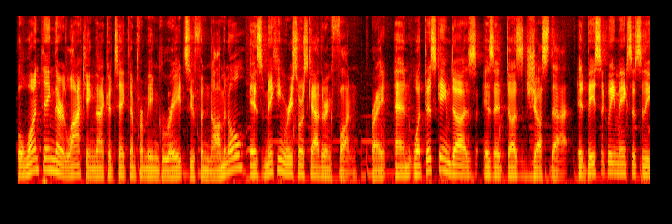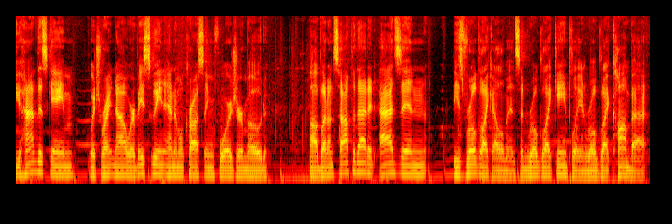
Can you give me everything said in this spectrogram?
But one thing they're lacking that could take them from being great to phenomenal is making resource gathering fun, right? And what this game does is it does just that. It basically makes it so that you have this game, which right now we're basically in Animal Crossing Forager mode. Uh, but on top of that, it adds in these roguelike elements and roguelike gameplay and roguelike combat,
